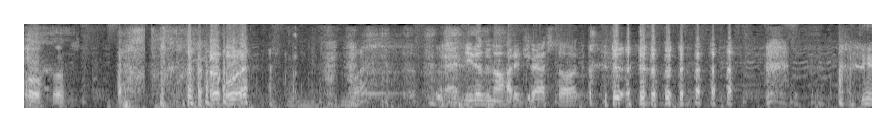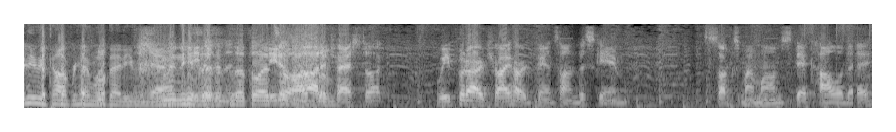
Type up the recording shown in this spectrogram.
Oh, what? Yeah, he doesn't know how to trash talk. I can't even comprehend what that even Yeah, means. He doesn't, That's why it's he so doesn't know how to trash talk. We put our tryhard pants on this game. Sucks my mom's dick holiday.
